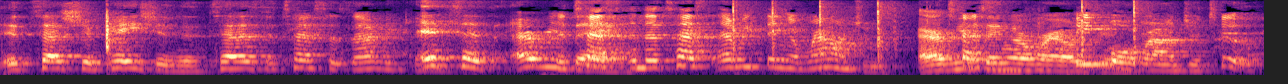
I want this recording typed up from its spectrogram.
it tests your patience, it tests It tests everything. it tests It everything. tests and it tests everything around you. It Everything tests around people you. around you too.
